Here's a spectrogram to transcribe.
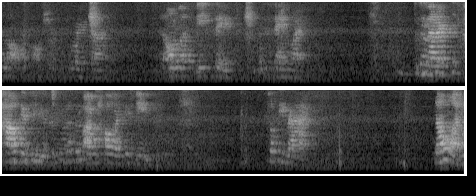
and all have fallen short of the glory of God. And all must be saved in the same way. It Doesn't matter how good you do. What does the Bible call our good deeds? Filthy rags. No one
